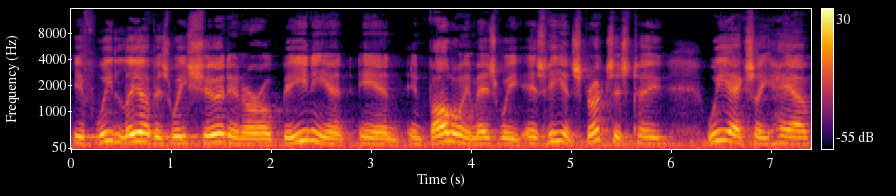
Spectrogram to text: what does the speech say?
if we live as we should and are obedient and, and follow him as, we, as he instructs us to, we actually have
